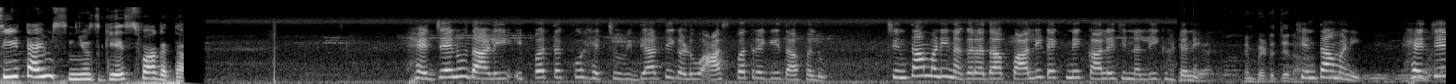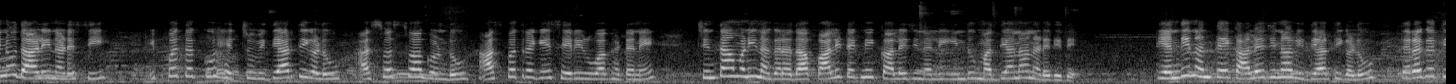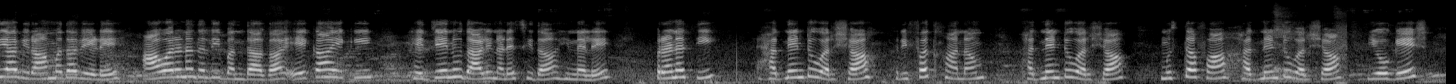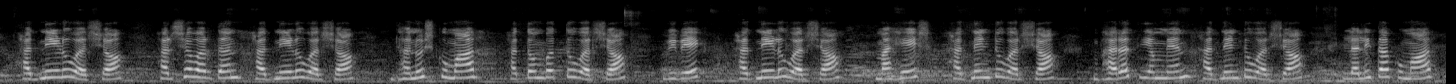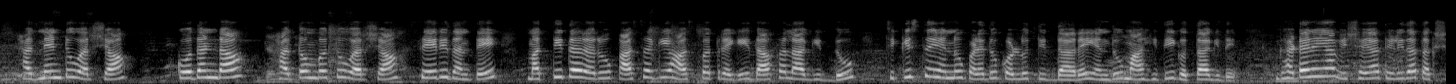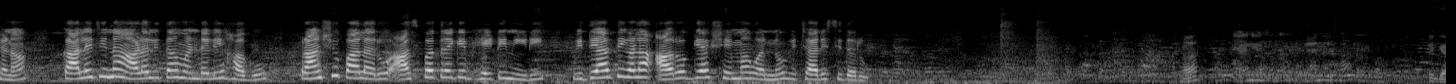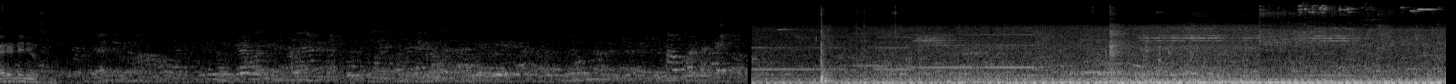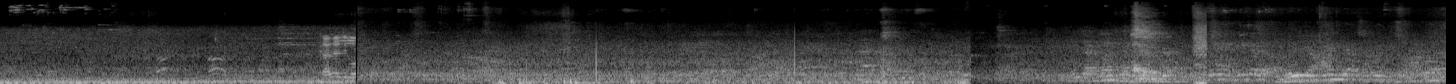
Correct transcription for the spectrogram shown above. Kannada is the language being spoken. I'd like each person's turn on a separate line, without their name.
ಸಿ ಟೈಮ್ಸ್ ನ್ಯೂಸ್ಗೆ ಸ್ವಾಗತ.
ಹೆಜ್ಜೆನು ದಾಳಿ ಇಪ್ಪತ್ತಕ್ಕೂ ಹೆಚ್ಚು ವಿದ್ಯಾರ್ಥಿಗಳು ಆಸ್ಪತ್ರೆಗೆ ದಾಖಲು. ಚಿಂತಾಮಣಿ ನಗರದ ಪಾಲಿಟೆಕ್ನಿಕ್ ಕಾಲೇಜಿನಲ್ಲಿ ಘಟನೆ. ಚಿಂತಾಮಣಿ. ಹೆಜ್ಜೆನು ದಾಳಿ ನಡೆಸಿ ಇಪ್ಪತ್ತಕ್ಕೂ ಹೆಚ್ಚು ವಿದ್ಯಾರ್ಥಿಗಳು ಅಸ್ವಸ್ಥಗೊಂಡು ಆಸ್ಪತ್ರೆಗೆ ಸೇರಿರುವ ಘಟನೆ ಚಿಂತಾಮಣಿ ನಗರದ ಪಾಲಿಟೆಕ್ನಿಕ್ ಕಾಲೇಜಿನಲ್ಲಿ ಇಂದು ಮಧ್ಯಾಹ್ನ ನಡೆದಿದೆ. ಎಂದಿನಂತೆ ಕಾಲೇಜಿನ ವಿದ್ಯಾರ್ಥಿಗಳು ತರಗತಿಯ ವಿರಾಮದ ವೇಳೆ ಆವರಣದಲ್ಲಿ ಬಂದಾಗ ಏಕಾಏಕಿ ಹೆಜ್ಜೆನು ದಾಳಿ ನಡೆಸಿದ ಹಿನ್ನೆಲೆ ಪ್ರಣತಿ, ಹದಿನೆಂಟು ವರ್ಷ, ರಿಫತ್ ಖಾನಂ, ಹದಿನೆಂಟು ವರ್ಷ, ಮುಸ್ತಫಾ, ಹದಿನೆಂಟು ವರ್ಷ, ಯೋಗೇಶ್, ಹದಿನೇಳು ವರ್ಷ, ಹರ್ಷವರ್ಧನ್, ಹದಿನೇಳು ವರ್ಷ, ಧನುಷ್ ಕುಮಾರ್, ಹತ್ತೊಂಬತ್ತು ವರ್ಷ, ವಿವೇಕ್, ಹದಿನೇಳು ವರ್ಷ, ಮಹೇಶ್, ಹದಿನೆಂಟು ವರ್ಷ ಭರತ್ ಎಂಎನ್ ಹದಿನೆಂಟು ವರ್ಷ, ಲಲಿತಾ ಕುಮಾರ್, ಹದಿನೆಂಟು ವರ್ಷ, ಕೋದಂಡ, ಹತ್ತೊಂಬತ್ತು ವರ್ಷ ಸೇರಿದಂತೆ ಮತ್ತಿತರರು ಖಾಸಗಿ ಆಸ್ಪತ್ರೆಗೆ ದಾಖಲಾಗಿದ್ದು ಚಿಕಿತ್ಸೆಯನ್ನು ಪಡೆದುಕೊಳ್ಳುತ್ತಿದ್ದಾರೆ ಎಂದು ಮಾಹಿತಿ ಗೊತ್ತಾಗಿದೆ. ಘಟನೆಯ ವಿಷಯ ತಿಳಿದ ತಕ್ಷಣ ಕಾಲೇಜಿನ ಆಡಳಿತ ಮಂಡಳಿ ಹಾಗೂ ಪ್ರಾಂಶುಪಾಲರು ಆಸ್ಪತ್ರೆಗೆ ಭೇಟಿ ನೀಡಿ ವಿದ್ಯಾರ್ಥಿಗಳ ಆರೋಗ್ಯ ಕ್ಷೇಮವನ್ನು ವಿಚಾರಿಸಿದರು.
Guarantee news college Thank you. Thank you.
